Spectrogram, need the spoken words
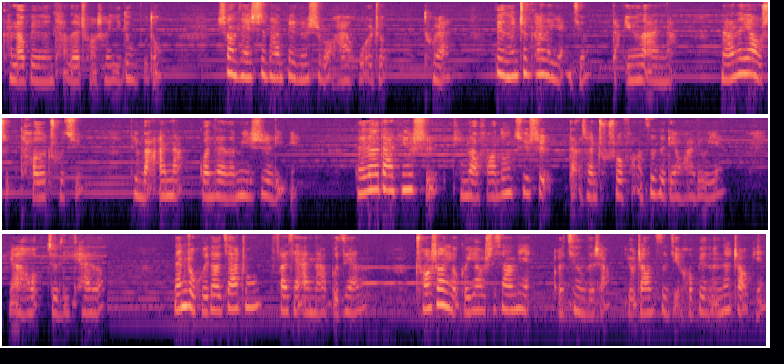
看到贝伦躺在床上一动不动，上前试探贝伦是否还活着。突然，贝伦睁开了眼睛，打晕了安娜，拿了钥匙逃了出去，并把安娜关在了密室里面。来到大厅时，听到房东去世、打算出售房子的电话留言，然后就离开了。男主回到家中，发现安娜不见了，床上有个钥匙项链，而镜子上有张自己和贝伦的照片。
